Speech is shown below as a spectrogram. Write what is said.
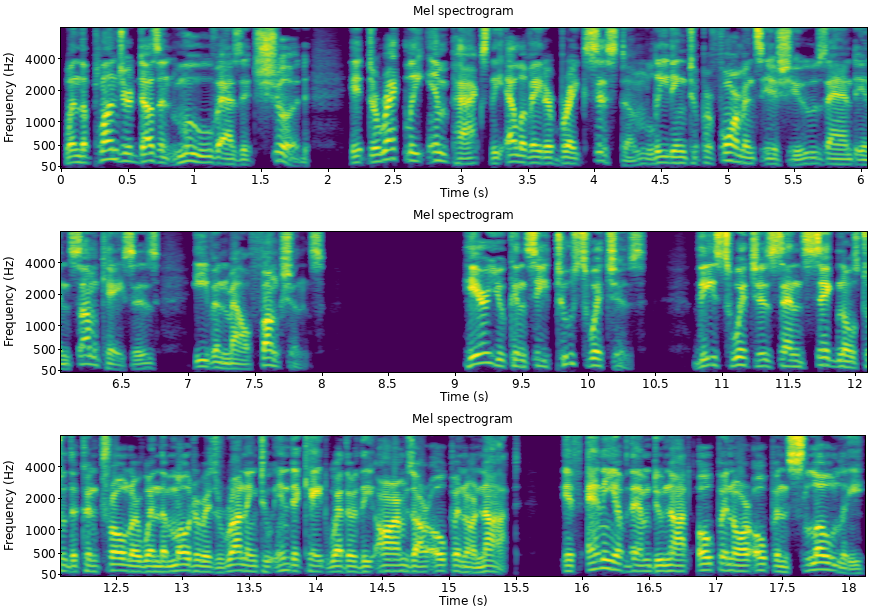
When the plunger doesn't move as it should, it directly impacts the elevator brake system, leading to performance issues and, in some cases, even malfunctions. Here you can see two switches. These switches send signals to the controller when the motor is running to indicate whether the arms are open or not. If any of them do not open or open slowly,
